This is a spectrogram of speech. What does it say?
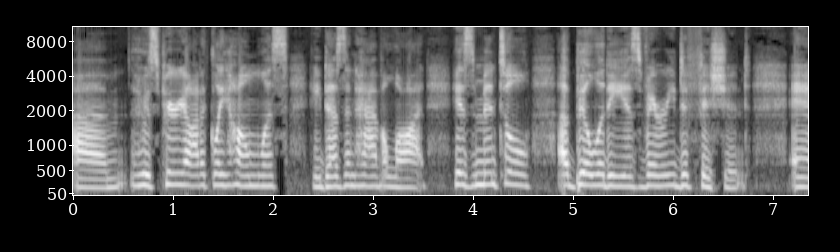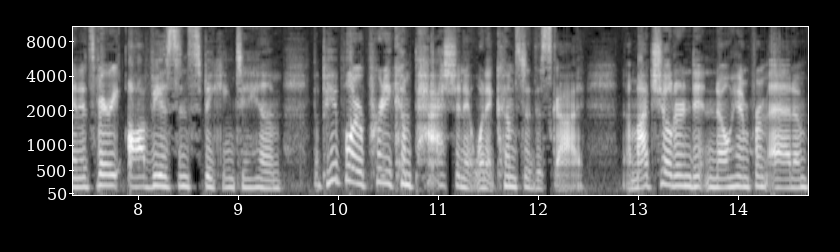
um, who's periodically homeless. He doesn't have a lot. His mental ability is very deficient and it's very obvious in speaking to him. But people are pretty compassionate when it comes to this guy. Now, my children didn't know him from Adam.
